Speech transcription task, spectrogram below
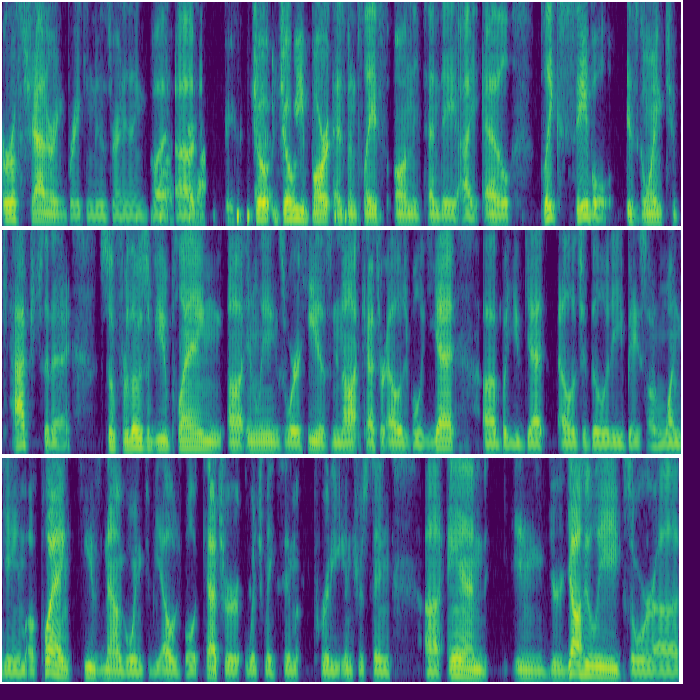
earth shattering breaking news or anything, but uh, jo- Joey Bart has been placed on the 10 day IL. Blake Sabol is going to catch today. So for those of you playing uh, in leagues where he is not catcher eligible yet, uh, but you get eligibility based on one game of playing, he's now going to be eligible at catcher, which makes him pretty interesting. Uh, and in your Yahoo leagues or uh,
